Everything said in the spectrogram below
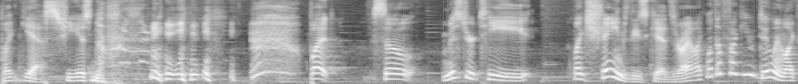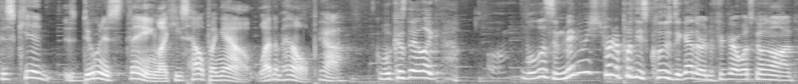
But yes, she is number three. but so Mr. T like shames these kids, right? Like, what the fuck are you doing? Like, this kid is doing his thing. Like, he's helping out. Let him help. Yeah. Well, because they're like, well, listen, maybe we should try to put these clues together and figure out what's going on.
